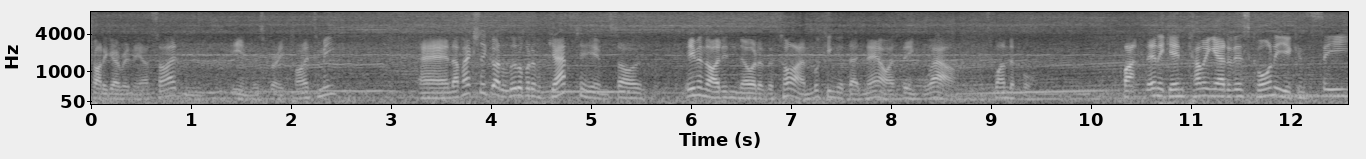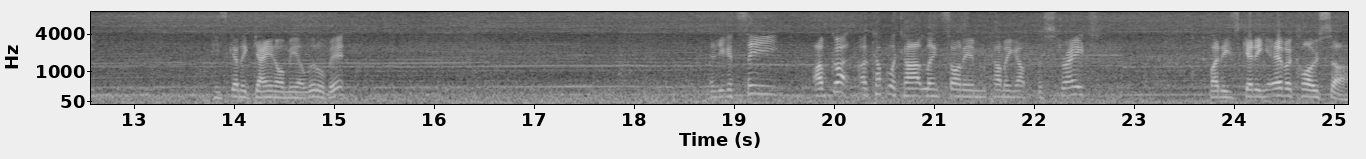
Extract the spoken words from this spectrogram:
try to go around the outside. And Ian was very kind to me, and I've actually got a little bit of a gap to him. So even though I didn't know it at the time, looking at that now, I think, wow, it's wonderful. But then again, coming out of this corner, you can see he's going to gain on me a little bit. And you can see I've got a couple of kart lengths on him coming up the straight, but he's getting ever closer.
